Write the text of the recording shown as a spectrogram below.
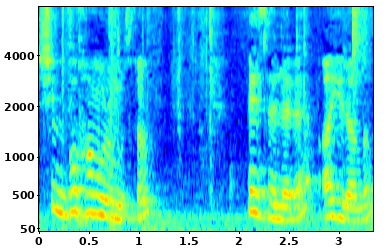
Şimdi bu hamurumuzu bezelere ayıralım.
